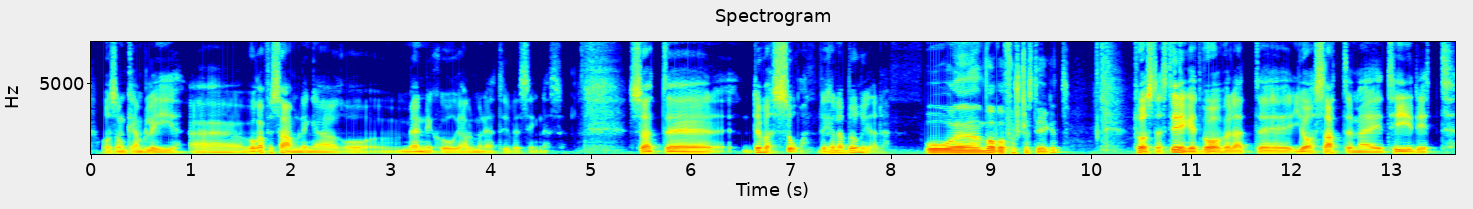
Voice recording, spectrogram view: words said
Och som kan bli eh, våra församlingar och människor i allmänhet till välsignelse. Så att eh, det var så det hela började. Och eh, vad var första steget? Första steget var väl att eh, jag satte mig tidigt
